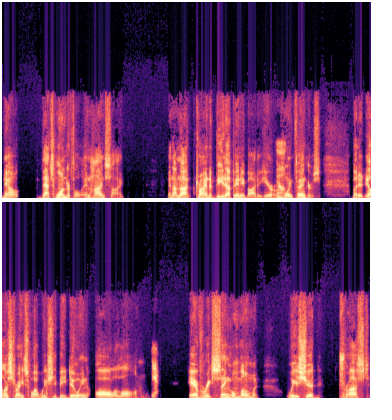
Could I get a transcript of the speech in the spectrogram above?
Now, that's wonderful in hindsight. And I'm not trying to beat up anybody here or no. point fingers, but it illustrates what we should be doing all along. Yeah. Every single moment, we should trust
